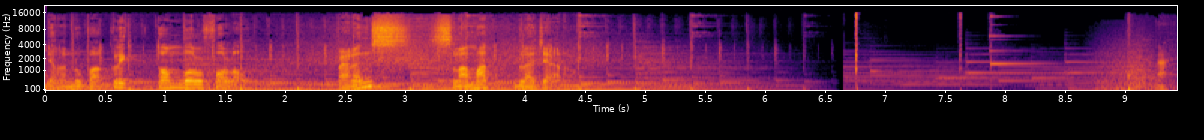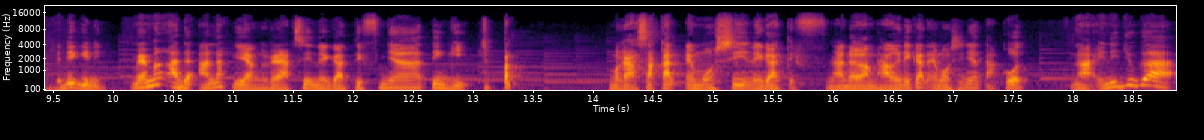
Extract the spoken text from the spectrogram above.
jangan lupa klik tombol follow. Parents, selamat belajar. Nah, jadi gini, memang ada anak yang reaksi negatifnya tinggi, cepat merasakan emosi negatif. Nah, dalam hal ini kan emosinya takut. Nah, ini juga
